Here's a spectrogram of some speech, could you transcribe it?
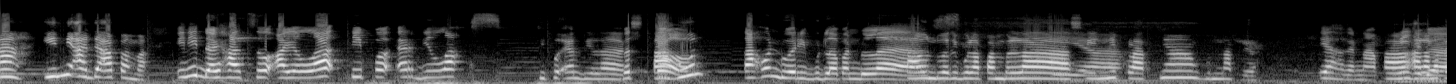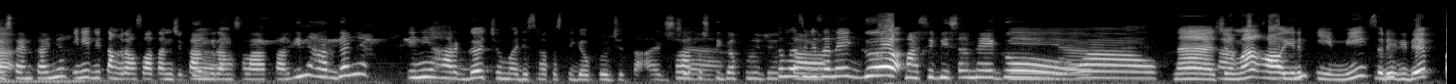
Nah, ini ada apa Mbak? Ini Daihatsu Ayla tipe R Deluxe Tipe R Deluxe. Betul. Tahun tahun 2018. tahun 2018. Iya. Ini platnya genap ya. Ya, kenapa? Ah, ini juga alamat STNK-nya ini di Tangerang Selatan juga. Tangerang Selatan. Ini harganya Ini harga cuma di 130 juta aja. 130 juta. Itu masih bisa nego. masih bisa nego. Iya. Wow. Nah, cuma kalau unit ini sudah di DP.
